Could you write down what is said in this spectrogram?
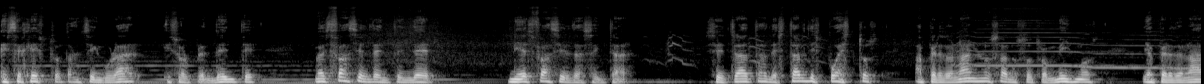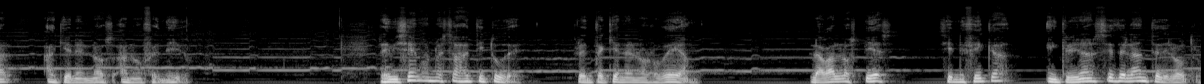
Ese gesto tan singular y sorprendente no es fácil de entender ni es fácil de aceptar. Se trata de estar dispuestos a perdonarnos a nosotros mismos y a perdonar a quienes nos han ofendido. Revisemos nuestras actitudes frente a quienes nos rodean. Lavar los pies significa inclinarse delante del otro,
